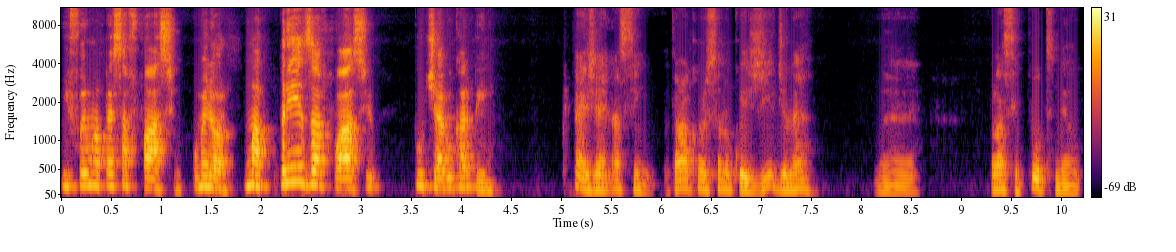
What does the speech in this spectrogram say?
E foi uma peça fácil, ou melhor, uma presa fácil para o Thiago Carpini. É, já, assim, eu estava conversando com o Egídio, né? É, falar assim, putz, meu,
